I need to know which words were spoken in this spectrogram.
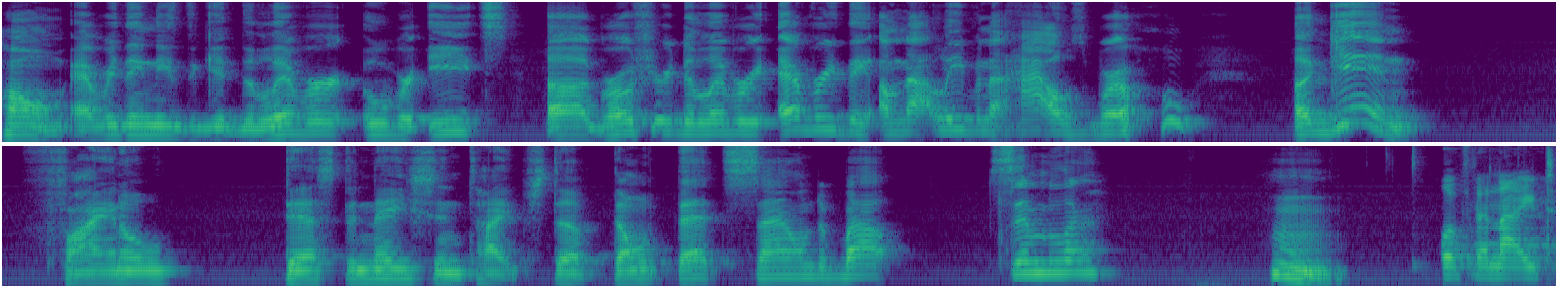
home. Everything needs to get delivered. Uber Eats, uh, grocery delivery, everything. I'm not leaving the house, bro. Again, final destination type stuff. Don't that sound about similar? Hmm of the night.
